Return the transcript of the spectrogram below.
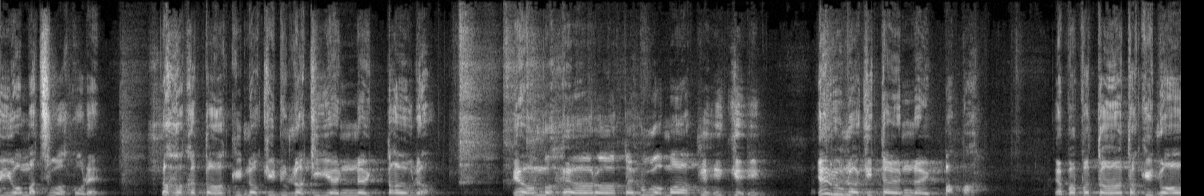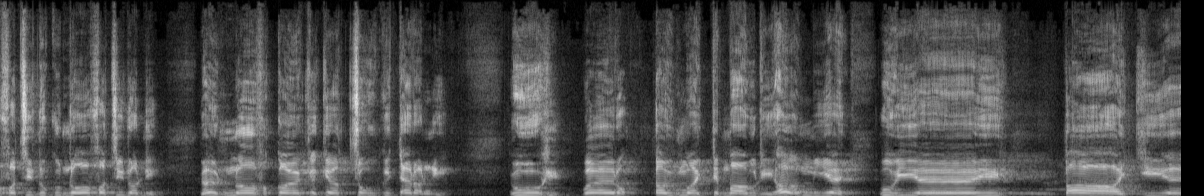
i o matua kore. Ka tāki na ki runaki e nei taura. E a mahea rā te hua mā kihi kihi. E runa ki tēnei papa. E papa tāta ki nā whati nuku nā whati rani. E nā whakaeke kia tōki terani. Uhi, wero, tau mai te Māori, hami e, ui e, tāiki e.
